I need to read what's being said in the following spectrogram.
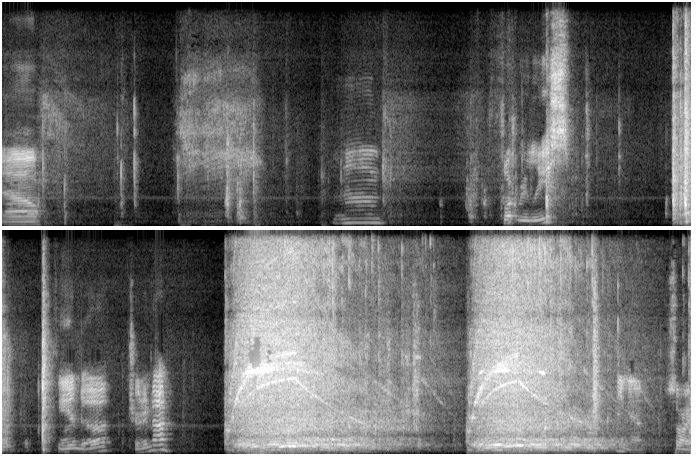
Now, um, foot release, and uh, turn it on. Hang on, sorry.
